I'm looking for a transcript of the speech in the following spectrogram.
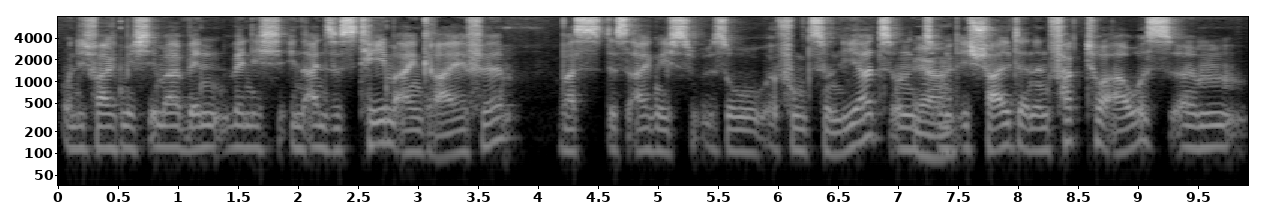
Und ich frage mich immer, wenn, wenn ich in ein System eingreife, was das eigentlich so funktioniert und, ja. und ich schalte einen Faktor aus, ähm,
